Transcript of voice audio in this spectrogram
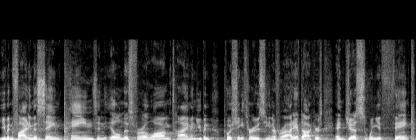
You've been fighting the same pains and illness for a long time, and you've been pushing through, seeing a variety of doctors, and just when you think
